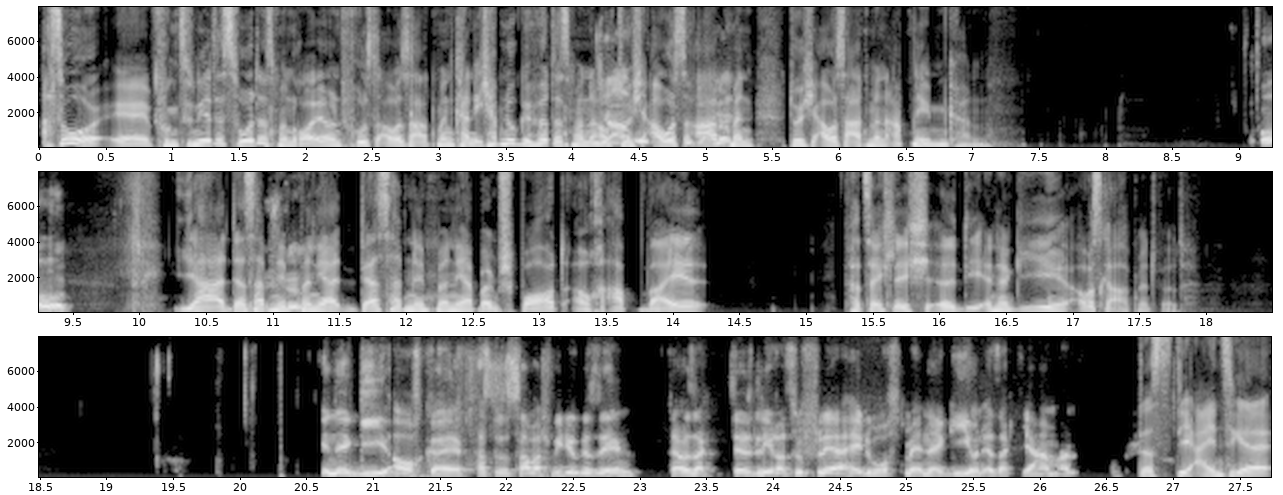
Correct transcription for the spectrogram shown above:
Ach so, äh, funktioniert es so, dass man Reue und Frust ausatmen kann? Ich habe nur gehört, dass man auch Ja, durch unter Ausatmen, durch Ausatmen abnehmen kann. Oh, Ja, deshalb nimmt man ja, deshalb nimmt man ja beim Sport auch ab, weil tatsächlich äh, die Energie ausgeatmet wird. Energie, auch geil. Hast du das Savage-Video gesehen? Da sagt der Lehrer zu Flair, hey, du brauchst mehr Energie. Und er sagt, ja, Mann. Das ist die einzige,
